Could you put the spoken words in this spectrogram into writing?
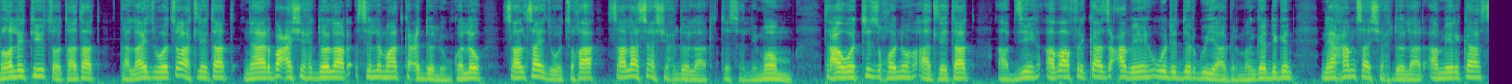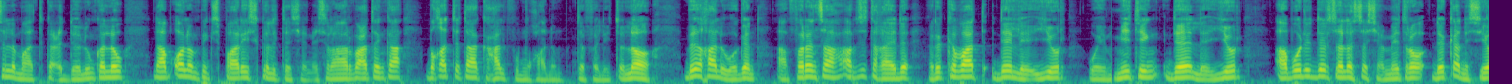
ብክልቲኡ ፆታታት ካልኣይ ዝወፁ ኣትሌታት ናይ 400 ዶላር ስልማት ክዕደሉ እንከለዉ ሳልሳይ ዝወፁ ኸኣ 30,00 ዶላር ተሰሊሞም ተዓወቲ ዝኾኑ ኣትሌታት ኣብዚ ኣብ ኣፍሪቃ ዝዓበየ ውድድር ጉያ እግር መንገዲ ግን ናይ 50,00 ዶላር ኣሜሪካ ስልማት ክዕደሉ እንከለዉ ናብ ኦሎምፒክስ ፓሪስ 224 ከኣ ብቐጥታ ክሓልፉ ምዃኖም ተፈሊጡ ኣሎ ብኻልእ ወገን ኣብ ፈረንሳ ኣብ ዝተኻየደ ርክባት ደ ለእዩር ወይ ሚቲንግ ደ ለእዩር ኣብ ውድድር 3,00 ሜትሮ ደቂ ኣንስትዮ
